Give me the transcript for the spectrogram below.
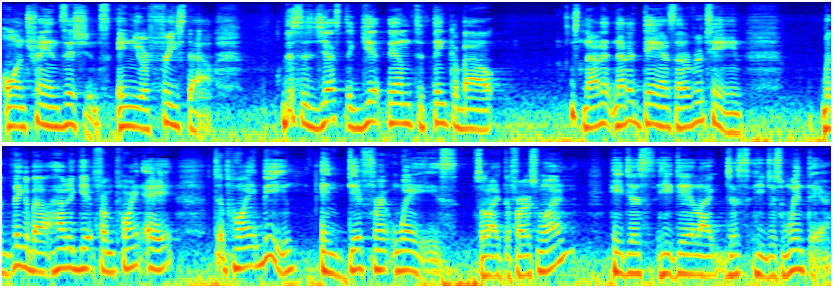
on transitions in your freestyle. This is just to get them to think about. It's not a, not a dance, not a routine, but think about how to get from point A to point B in different ways. So, like the first one, he just he did like just he just went there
